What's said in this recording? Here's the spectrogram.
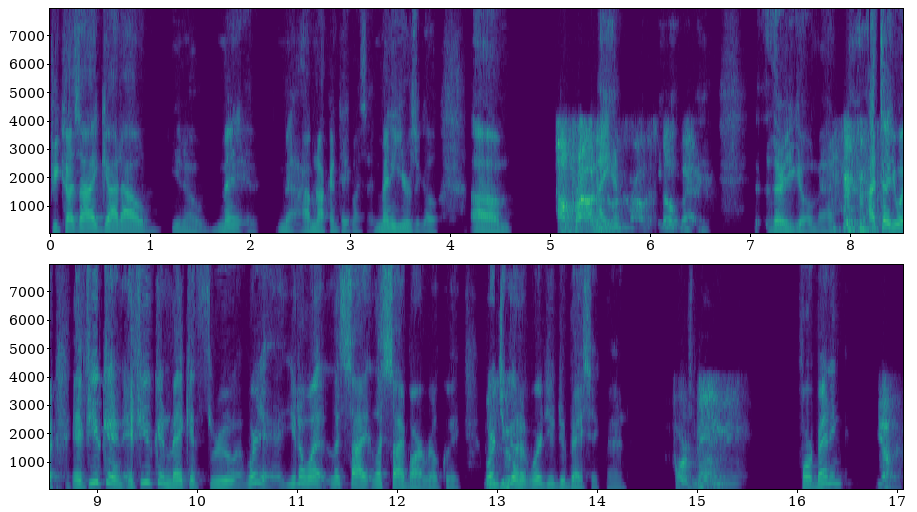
because I got out, you know, many, I'm not going to date myself. Many years ago. Um, I'm proud of you I- regardless. No matter. there you go, man. I tell you what, if you can, if you can make it through, where you know what? Let's side, let's sidebar real quick. Where'd you go to? Where'd you do basic, man? Fort Benning, man. Fort Benning. Yep.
